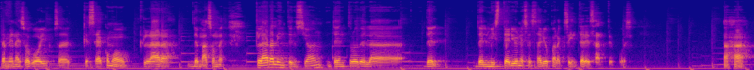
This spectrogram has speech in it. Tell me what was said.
también a eso voy, o sea, que sea como clara, de más o menos, clara la intención dentro de la, del, del misterio necesario para que sea interesante, pues. Ajá,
